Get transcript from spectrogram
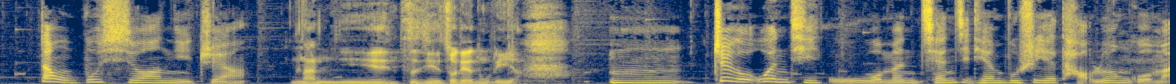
但我不希望你这样。那你自己做点努力啊！嗯，这个问题我们前几天不是也讨论过嘛？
